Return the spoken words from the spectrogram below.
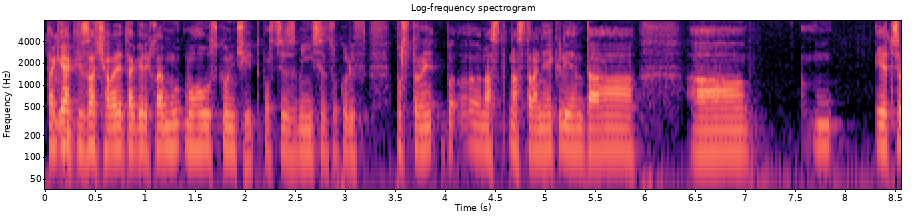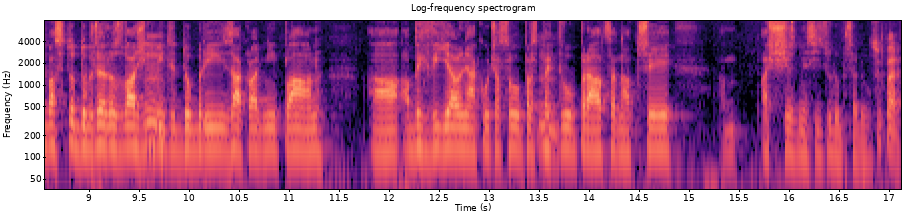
tak jak začaly, tak rychle mohou skončit. Prostě změní se cokoliv po straně, na, na straně klienta a, a je třeba si to dobře rozvážit, mm. mít dobrý základní plán, a abych viděl nějakou časovou perspektivu mm. práce na tři až šest měsíců dopředu. Super.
